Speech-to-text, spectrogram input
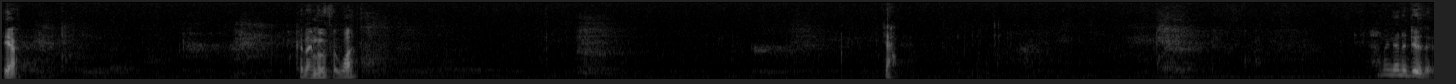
Yeah. Can I move the what? Am I going to do this?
